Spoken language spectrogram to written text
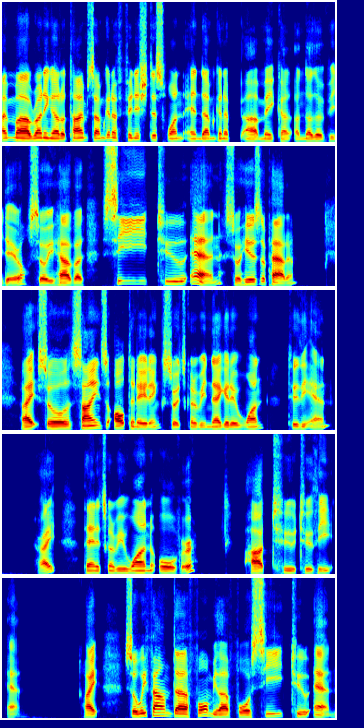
I'm uh, running out of time, so I'm going to finish this one and I'm going to uh, make a, another video. So you have a C2N. So here's the pattern. All right, so signs alternating. So it's going to be negative 1 to the n. Right? Then it's going to be 1 over uh, 2 to the n. Right? So we found the formula for C2N.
